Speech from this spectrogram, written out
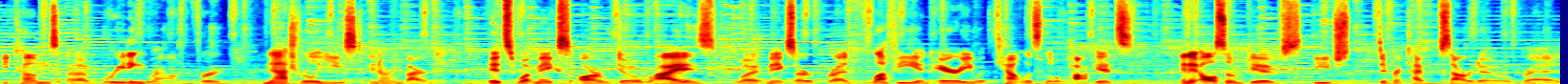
becomes a breeding ground for natural yeast in our environment. It's what makes our dough rise, what makes our bread fluffy and airy with countless little pockets, and it also gives each different type of sourdough bread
